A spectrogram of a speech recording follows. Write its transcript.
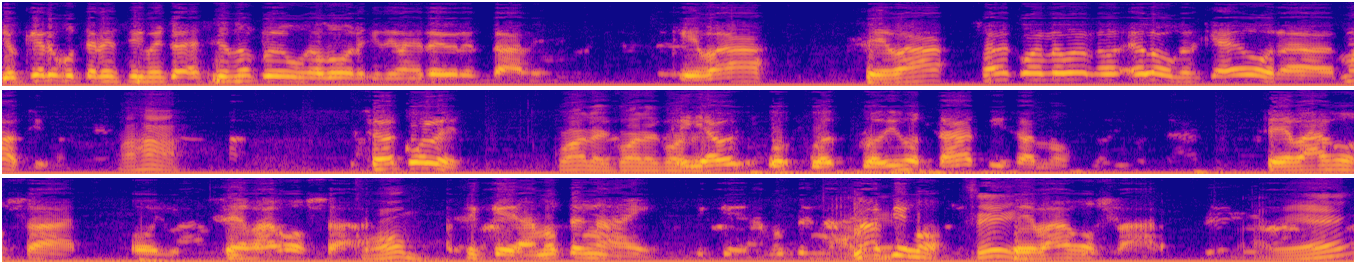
Yo quiero que ustedes a ese núcleo de jugadores que tienen orientales, que va, se va, ¿sabe cuál es el- logro que hay ahora, Máximo? Ajá. ¿Sabe cuál es? ¿Cuál es? ¿Cuál es? ¿Cuál ya es? lo, lo- lo dijo Tati Sanó. Se va a gozar, oye, se va a gozar. Así que anoten ahí. Máximo, se va a gozar. Está bien.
